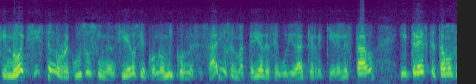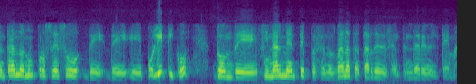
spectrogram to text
que no existen los recursos financieros y económicos necesarios en materia de seguridad que requiere el Estado y tres que estamos entrando en un proceso de, de eh, político donde finalmente pues se nos van a tratar de desentender en el tema.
